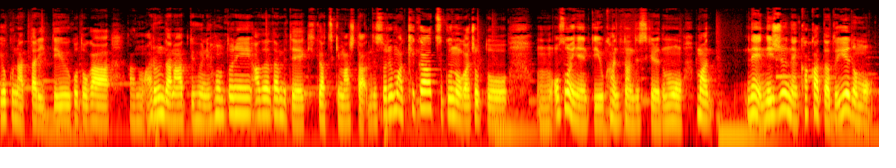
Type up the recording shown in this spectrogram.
良くなったりっていうことがあのあるんだなっていうふうに本当に改めて気がつきましたでそれまあ気がつくのがちょっと、うん、遅いねんっていう感じなんですけれどもまあね20年かかったといえども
